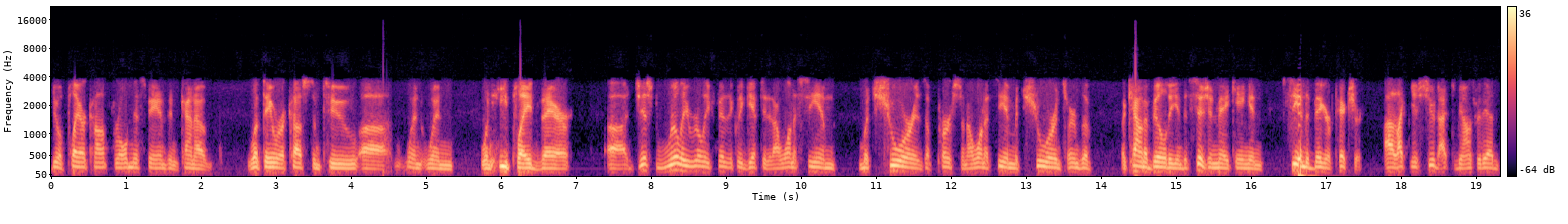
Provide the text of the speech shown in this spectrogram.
do a player comp for Ole Miss fans and kind of what they were accustomed to uh, when when when he played there. Uh, just really, really physically gifted, and I want to see him mature as a person. I want to see him mature in terms of accountability and decision making, and seeing the bigger picture. I like to shoot. I, to be honest with you, I'd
